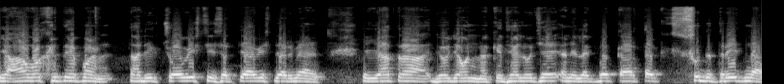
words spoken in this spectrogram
એ આ વખતે પણ તારીખ ચોવીસથી સત્યાવીસ દરમિયાન એ યાત્રા યોજવાનું નક્કી થયેલું છે અને લગભગ કારતક શુદ્ધ ત્રીજના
